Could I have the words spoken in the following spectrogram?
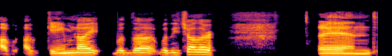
a, a game night with the with each other. And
